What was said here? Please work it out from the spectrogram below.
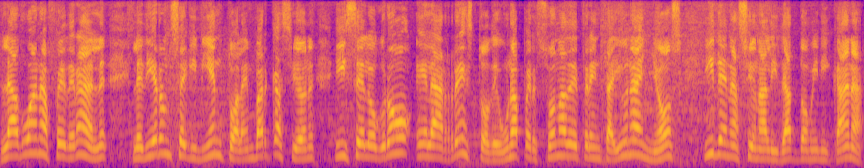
La aduana federal le dieron seguimiento a la embarcación y se logró el arresto de una persona de 31 años y de nacionalidad dominicana.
